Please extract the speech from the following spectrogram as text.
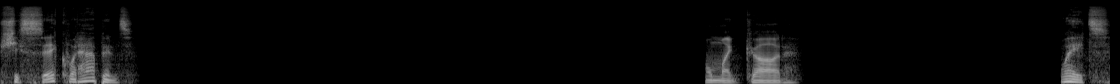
She's sick? What happened? Oh my god. Wait.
